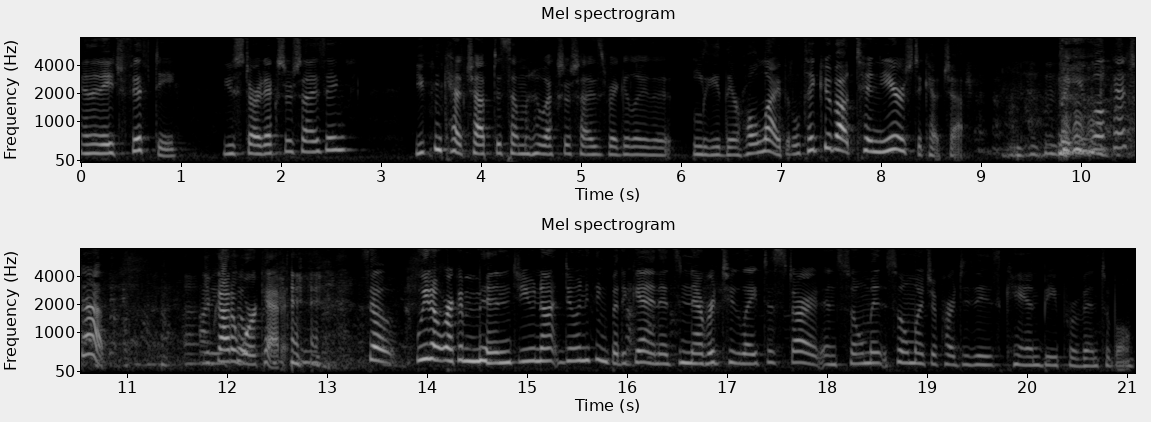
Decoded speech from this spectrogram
and at age 50, you start exercising, you can catch up to someone who exercised regularly their whole life. It'll take you about 10 years to catch up, but you will catch up. You've got to so, work at it. so we don't recommend you not do anything, but again, it's never too late to start, and so much, so much of heart disease can be preventable.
